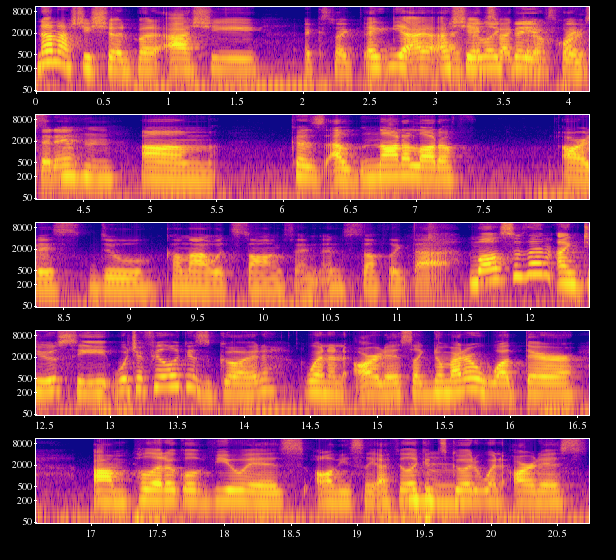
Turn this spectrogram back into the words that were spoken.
not as she should, but as she, Expected. uh, yeah, as I she feel like expected, they of course. expected it. Mhm. Um, because not a lot of artists do come out with songs and, and stuff like that. Most of them I do see, which I feel like is good when an artist, like no matter what their um, political view is, obviously, I feel like Mm-hmm. it's good when artists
